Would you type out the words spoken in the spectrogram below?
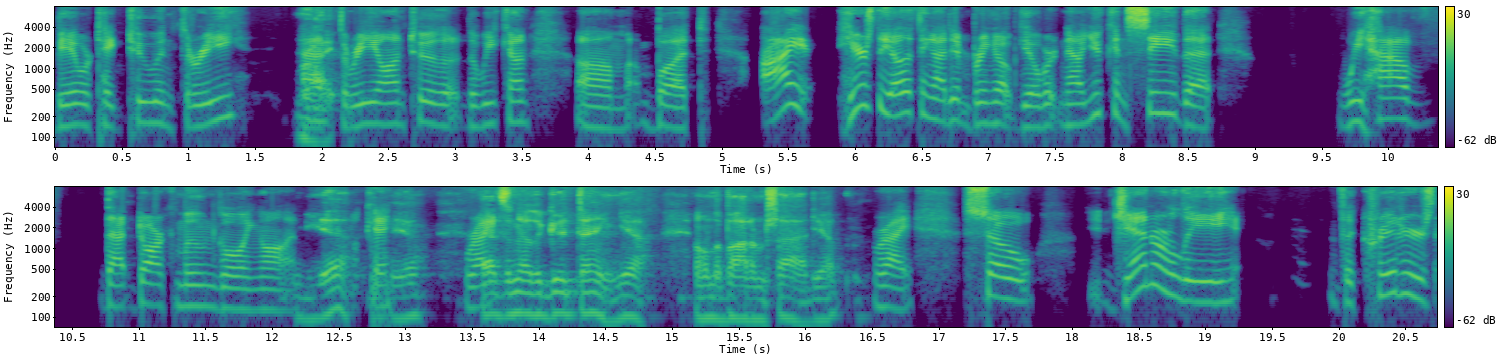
be able to take two and three add three onto the, the weekend um, but i here's the other thing i didn't bring up gilbert now you can see that we have that dark moon going on Yeah. Okay. Yeah. right That's another good thing. Yeah. On the bottom side. Yep. right so generally the critters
